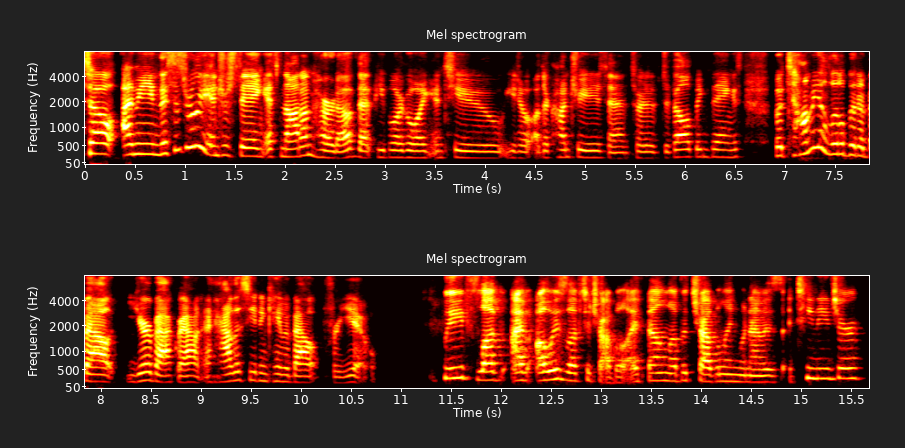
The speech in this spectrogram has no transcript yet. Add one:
So, I mean, this is really interesting. It's not unheard of that people are going into, you know, other countries and sort of developing things. But tell me a little bit about your background and how this even came about for you. We've loved I've always loved to travel. I fell in love with traveling when I was a teenager.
